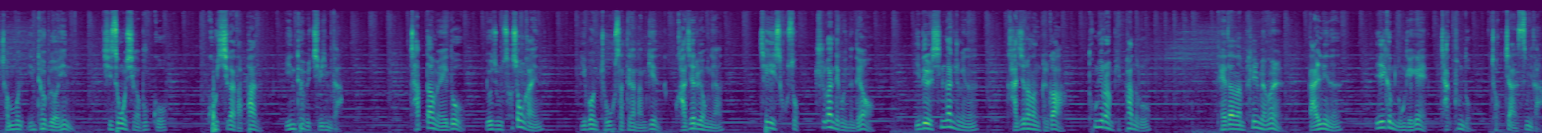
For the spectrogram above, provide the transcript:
전문 인터뷰어인 지승호 씨가 묻고 고 씨가 답한 인터뷰 집입니다. 잡담 외에도 요즘 서정가인 이번 조국 사태가 남긴 과제를 정리한 책이 속속 출간되고 있는데요. 이들 신간 중에는 가지런한 글과 통렬한 비판으로 대단한 필명을 날리는 1급 농객의 작품도 적지 않습니다.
